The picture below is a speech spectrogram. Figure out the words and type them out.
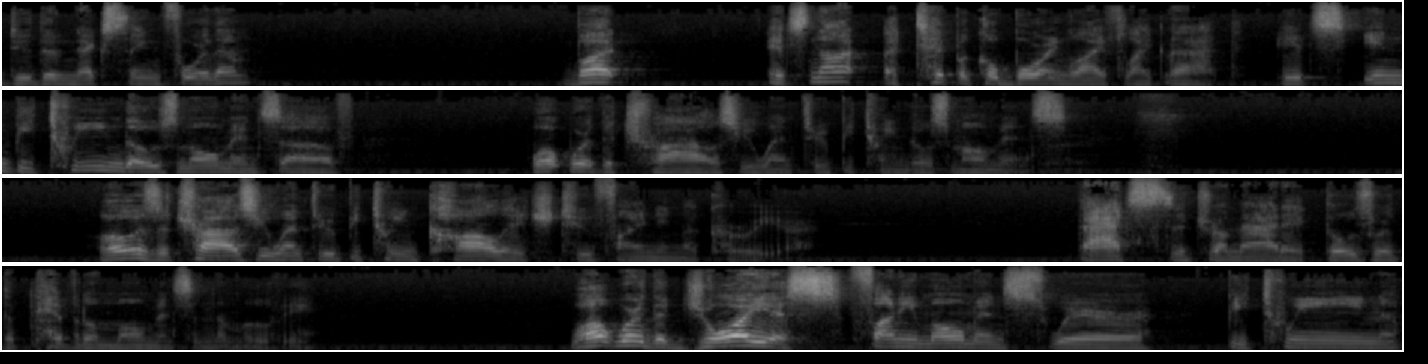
do the next thing for them. But it's not a typical boring life like that. It's in between those moments of what were the trials you went through between those moments? What was the trials you went through between college to finding a career? That's the dramatic, those were the pivotal moments in the movie. What were the joyous, funny moments where between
